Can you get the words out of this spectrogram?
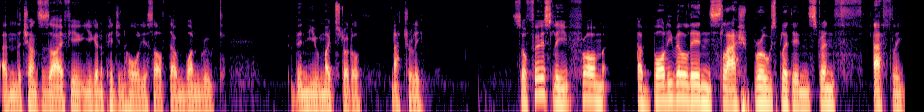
and the chances are if you you're going to pigeonhole yourself down one route then you might struggle naturally. So, firstly, from a bodybuilding slash bro splitting strength athlete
